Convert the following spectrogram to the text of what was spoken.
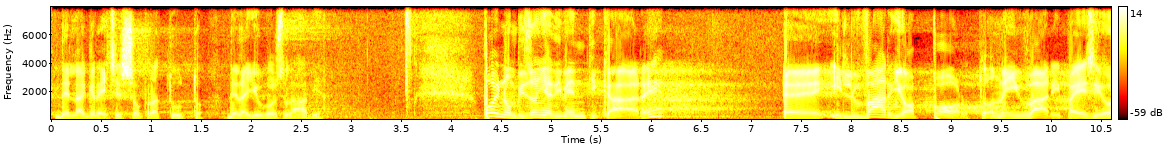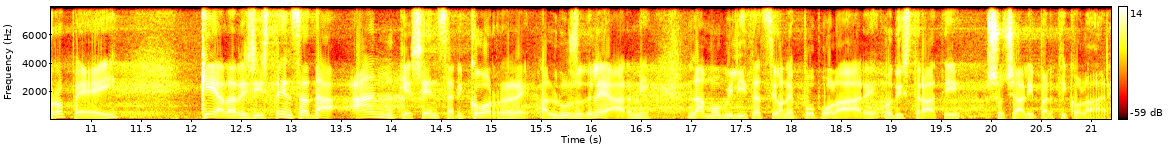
della Grecia e soprattutto della Jugoslavia. Poi non bisogna dimenticare eh, il vario apporto nei vari paesi europei che alla resistenza dà, anche senza ricorrere all'uso delle armi, la mobilitazione popolare o di strati sociali particolari.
